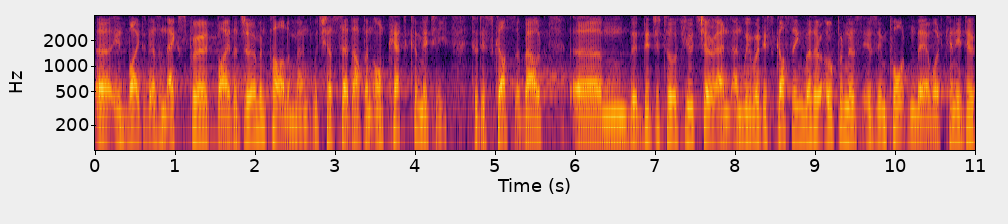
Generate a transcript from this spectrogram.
uh, invited as an expert by the German parliament, which has set up an enquete committee to discuss about um, the digital future, and, and we were discussing whether openness is important there, what can you do?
